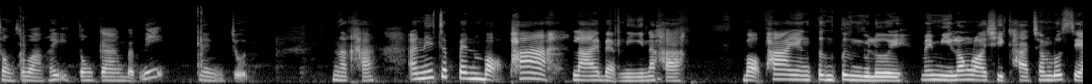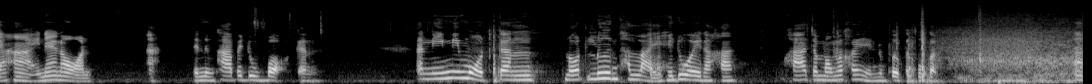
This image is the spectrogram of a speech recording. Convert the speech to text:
ส่องสว่างให้อีกตรงกลางแบบนี้หนึ่งจุดนะคะ อันนี้จะเป็นเบาะผ้าลายแบบนี้นะคะ เบาะผ้ายังตึงๆอยู่เลย ไม่มีร่องรอยฉีกขาดชำรุดเสียหายแน่นอน อะเดี๋ยวหนึ่งพาไปดูเบาะกัน อันนี้มีโหมดกันรถลื่นถลายให้ด้วยนะคะลูกค้าจะมองไม่ค่อยเห็นเปิดประตูก่อนอะ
